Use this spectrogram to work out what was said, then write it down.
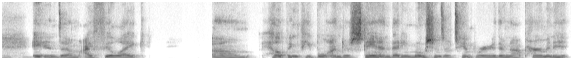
Mm-hmm. And um, I feel like um, helping people understand that emotions are temporary, they're not permanent.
